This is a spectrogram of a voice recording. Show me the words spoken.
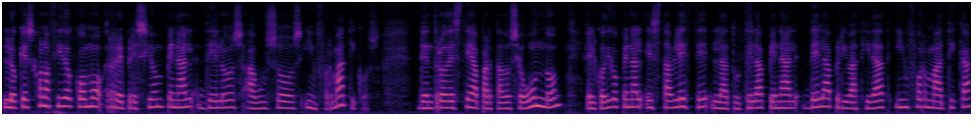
lo que es conocido como represión penal de los abusos informáticos. Dentro de este apartado segundo, el Código Penal establece la tutela penal de la privacidad informática.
